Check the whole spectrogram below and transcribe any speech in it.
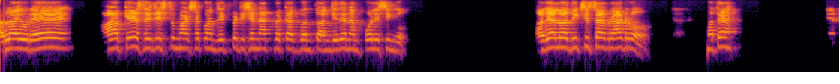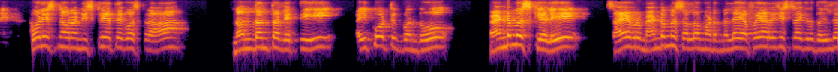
ಅಲ್ಲ ಇವ್ರೇ, ಆ ಕೇಸ್ ರಿಜಿಸ್ಟರ್ ಮಾಡ್ಸಕ್ ಒಂದ್ ರಿಟ್ ಪಿಟಿಷನ್ ಹಾಕ್ಬೇಕಾಗ್ ಬಂತು. ಹಂಗಿದೆ ನಮ್ ಪೊಲೀಸಿಂಗು ಅದೇ ಅಲ್ವಾ ದೀಕ್ಷಿತ್ ಸಾಹೇಬ್ರ ಆರ್ಡ್ರು ಮತ್ತೆ? ಪೊಲೀಸ್ನವರ ನಿಷ್ಕ್ರಿಯತೆಗೋಸ್ಕರ ನೊಂದಂತ ವ್ಯಕ್ತಿ ಹೈಕೋರ್ಟ್ ಬಂದು ಮ್ಯಾಂಡಮಸ್ ಕೇಳಿ, ಸಾಹೇಬ್ರು ಮ್ಯಾಂಡಮಸ್ ಅಲೋ ಮಾಡಿದ್ಮೇಲೆ ಎಫ್ ಐ ಆರ್ ರಿಜಿಸ್ಟರ್ ಆಗಿರೋದು. ಇಲ್ದೇ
